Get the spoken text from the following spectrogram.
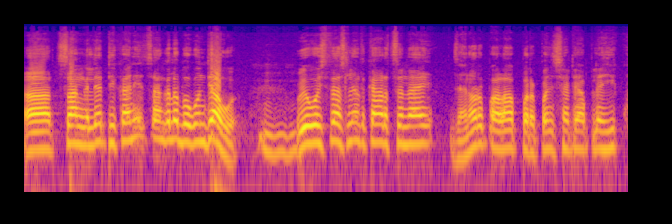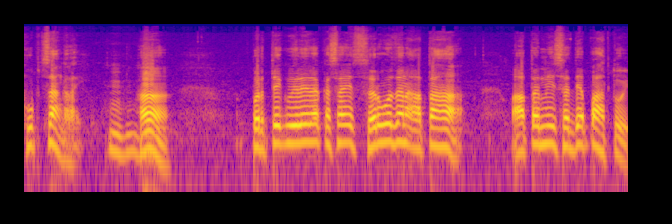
अं, चांगल्या ठिकाणी चांगलं बघून द्यावं. व्यवस्थित असल्यानंतर काय अडचण आहे जनावर पाळा परपंचसाठी आपल्या ही खूप चांगला आहे. हम्म, हां. प्रत्येक वेळेला कसं आहे सर्वजण आता हा आता मी सध्या पाहतोय.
